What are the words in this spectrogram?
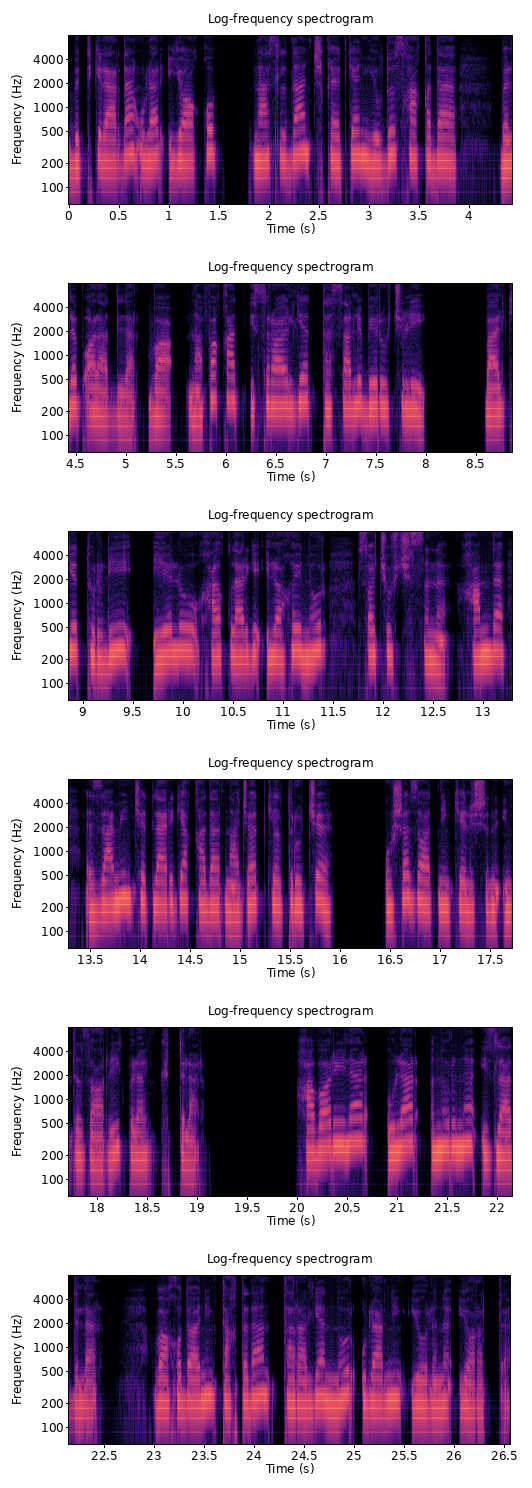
bitiklardan ular yoqub naslidan chiqayotgan yulduz haqida bilib oladilar va nafaqat isroilga tasalli beruvchilik balki turli elu xalqlarga ilohiy nur sochuvchisini hamda zamin chetlariga qadar najot keltiruvchi o'sha zotning kelishini intizorlik bilan kutdilar. Havoriylar ular nurni izladilar va xudoning taxtidan taralgan nur ularning yo'lini yoritdi.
